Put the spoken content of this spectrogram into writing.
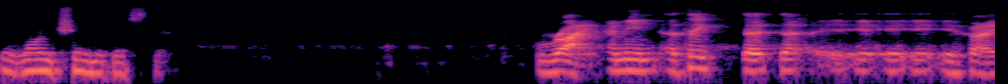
the long chain of ifs there. Right. I mean, I think that if I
